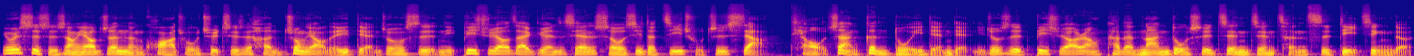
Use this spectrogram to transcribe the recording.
因为事实上，要真能跨出去，其实很重要的一点就是，你必须要在原先熟悉的基础之下挑战更多一点点。也就是必须要让它的难度是渐渐层次递进的，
